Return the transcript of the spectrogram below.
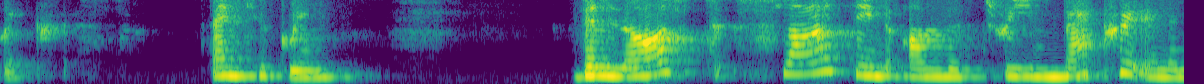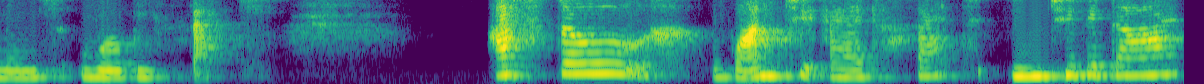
breakfast. Thank you, Gwen. The last slide then on the three macro elements will be fats. I still want to add fat into the diet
